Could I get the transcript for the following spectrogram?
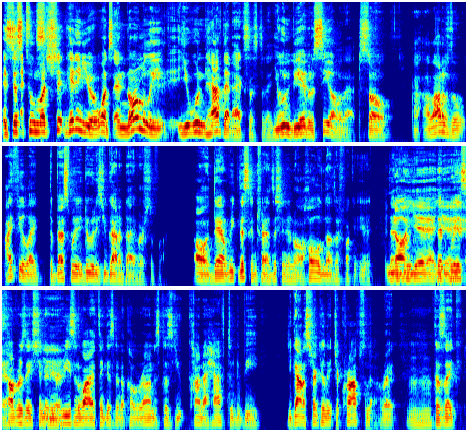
it's just too much shit hitting you at once, and normally you wouldn't have that access to that. You No, wouldn't be yeah. able to see all of that. So, a, a lot of the, I feel like the best way to do it is you got to diversify. Oh damn, we this can transition into a whole nother fucking eh, that No, yeah, that yeah, whiz yeah. conversation, and the reason why I think it's gonna come around is because you kind of have to to be, you got to circulate your crops now, right? Mm-hmm. Because like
